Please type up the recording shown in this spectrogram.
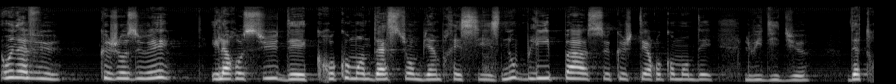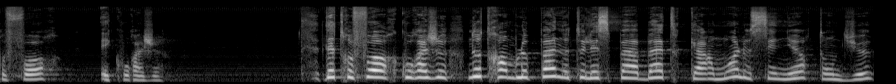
on a vu que Josué, il a reçu des recommandations bien précises. N'oublie pas ce que je t'ai recommandé, lui dit Dieu, d'être fort et courageux. D'être fort, courageux, ne tremble pas, ne te laisse pas abattre, car moi, le Seigneur, ton Dieu,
